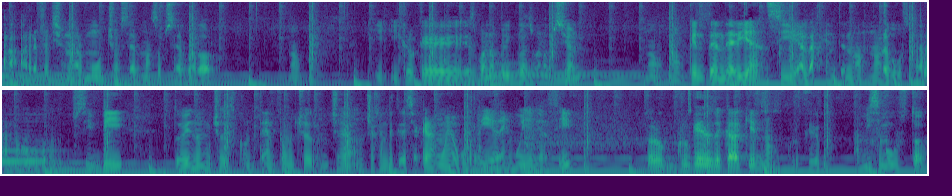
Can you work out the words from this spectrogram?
a, reflexionar mucho, a ser más observador, ¿no? Creo que es buena película, es buena opción aunque entendería si a la gente no, no le gustara, ¿no? Si vi, estuve viendo mucho descontento, mucha, mucha gente que decía que era muy aburrida y muy así. Pero creo que es de cada quien, ¿no? Creo que a mí sí me gustó.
